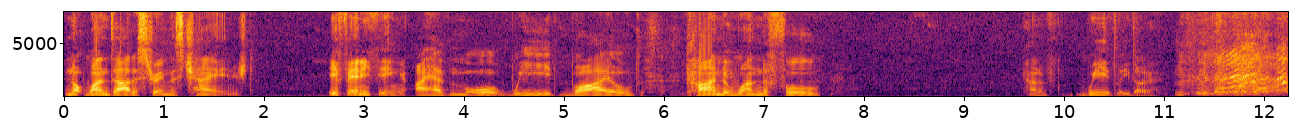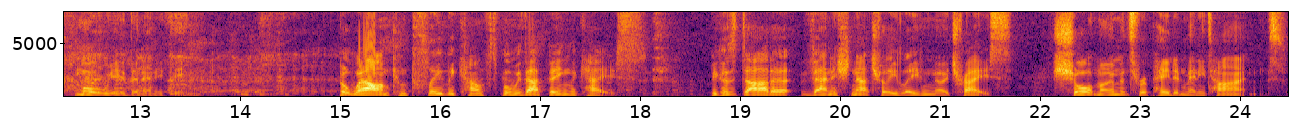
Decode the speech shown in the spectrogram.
not one data stream has changed. If anything, I have more weird, wild, kind of wonderful, kind of weirdly though, more weird than anything. But wow, I'm completely comfortable with that being the case because data vanish naturally, leaving no trace. Short moments repeated many times.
